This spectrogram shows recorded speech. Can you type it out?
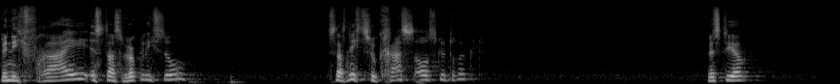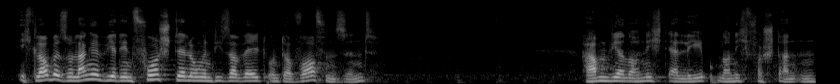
bin ich frei. Ist das wirklich so? Ist das nicht zu krass ausgedrückt? Wisst ihr, ich glaube, solange wir den Vorstellungen dieser Welt unterworfen sind, haben wir noch nicht erlebt, noch nicht verstanden,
